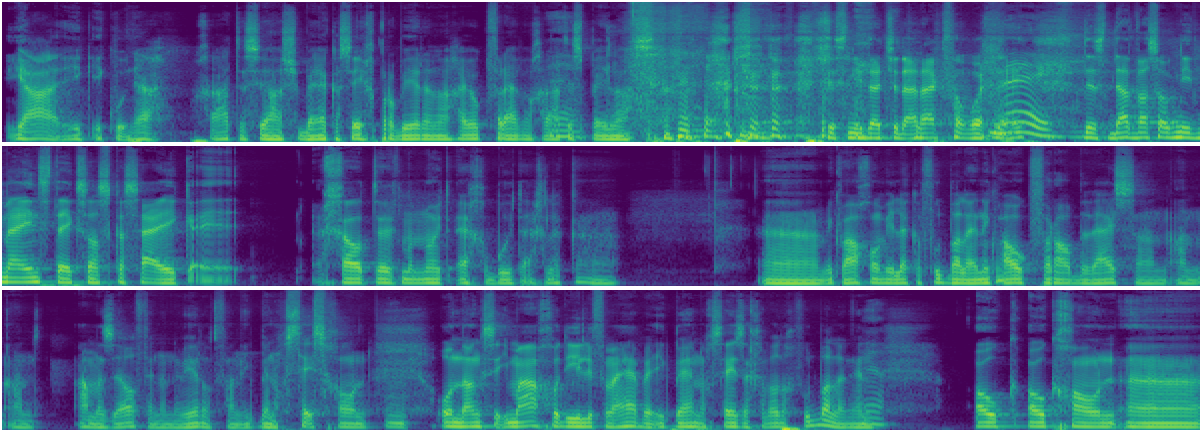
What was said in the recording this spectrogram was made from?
ja, ik, ik, ja, gratis. Ja, als je bij RKC gaat proberen, dan ga je ook vrijwel gratis spelen. het is niet dat je daar rijk van wordt, nee. Dus dat was ook niet mijn insteek, zoals ik al zei. Ik, eh, geld heeft me nooit echt geboeid eigenlijk. Uh, uh, ik wou gewoon weer lekker voetballen en ik wou ook vooral bewijzen aan, aan, aan, aan mezelf en aan de wereld van ik ben nog steeds gewoon, mm. ondanks de imago die jullie van mij hebben, ik ben nog steeds een geweldige voetballer. En ja. ook, ook gewoon, uh,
